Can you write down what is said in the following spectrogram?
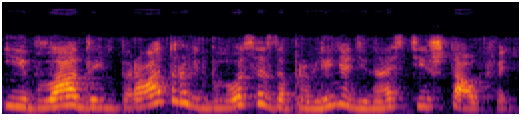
і влади імператора відбулося за правління династії Штауфенів.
